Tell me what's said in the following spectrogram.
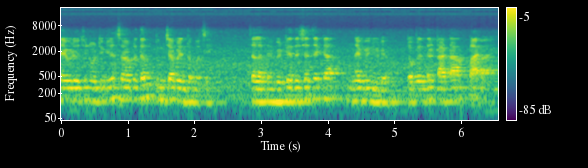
त्या व्हिडिओची नोटिफिकेशन सर्वप्रथम तुमच्यापर्यंत पोहोचेल. चला तर भेटूया तशाच एका नवीन व्हिडिओ तोपर्यंत टाटा बाय बाय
